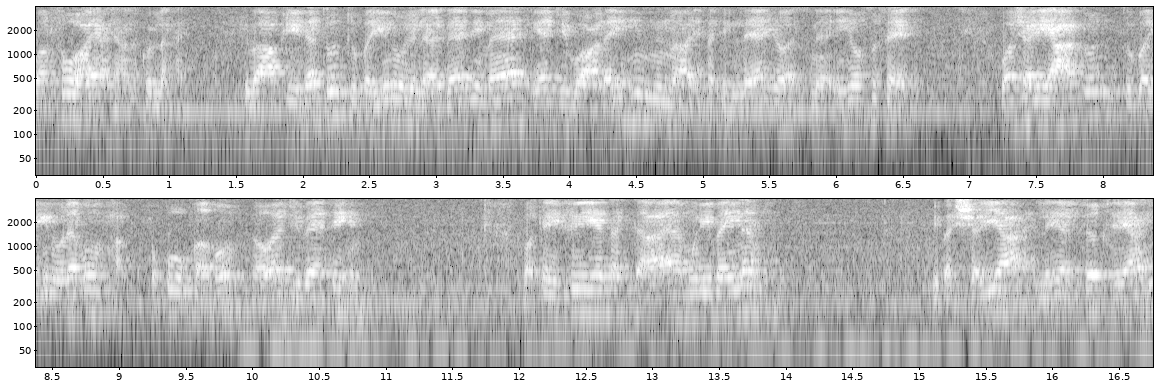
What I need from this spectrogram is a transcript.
مرفوعة يعني على كل حاجة. يبقى عقيدة تبين للعباد ما يجب عليهم من معرفة الله وأسمائه وصفاته وشريعة تبين لهم حقوقهم وواجباتهم وكيفية التعامل بينهم. يبقى الشريعة اللي هي الفقه يعني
